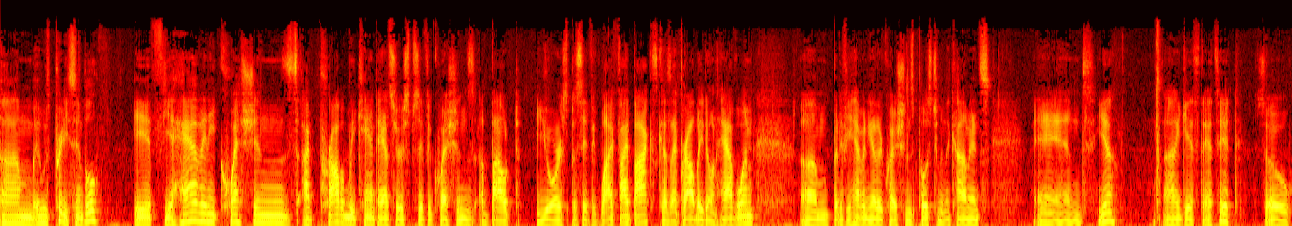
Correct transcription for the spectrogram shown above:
Um, it was pretty simple. If you have any questions, I probably can't answer specific questions about your specific Wi Fi box because I probably don't have one. Um, but if you have any other questions, post them in the comments. And yeah, I guess that's it. So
